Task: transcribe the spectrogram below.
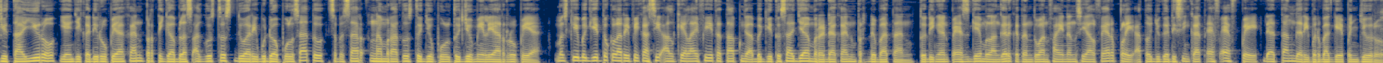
juta euro yang jika dirupiahkan per 13 Agustus 2021 sebesar 677 miliar rupiah. Meski begitu, klarifikasi Al-Khelaifi tetap nggak begitu saja meredakan perdebatan. Tudingan PSG melanggar ketentuan financial fair play atau juga disingkat FFP datang dari berbagai penjuru.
